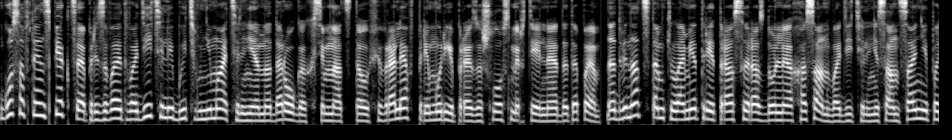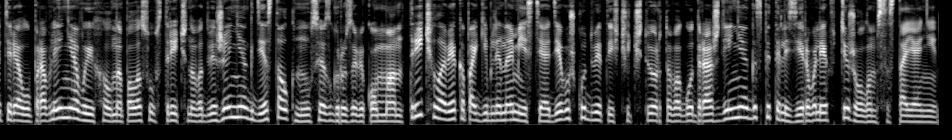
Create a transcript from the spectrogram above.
Госавтоинспекция призывает водителей быть внимательнее на дорогах. 17 февраля в Приморье произошло смертельное ДТП. На 12-м километре трассы Раздольная-Хасан водитель Nissan Sunny потерял управление, выехал на полосу встречного движения, где столкнулся с грузовиком МАН. Три человека погибли на месте, а девушку 2004 года рождения госпитализировали в тяжелом состоянии.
